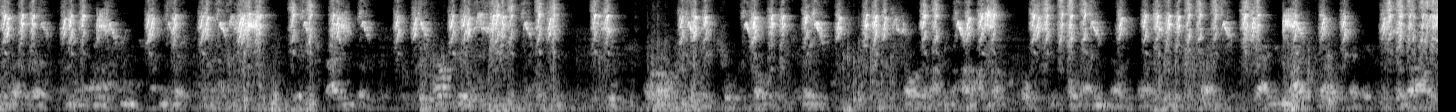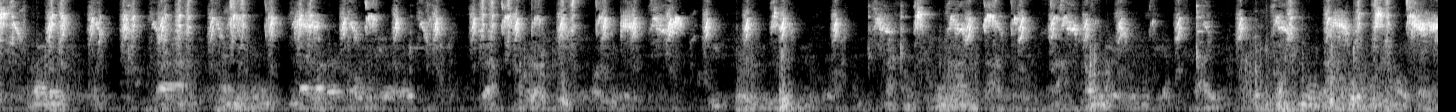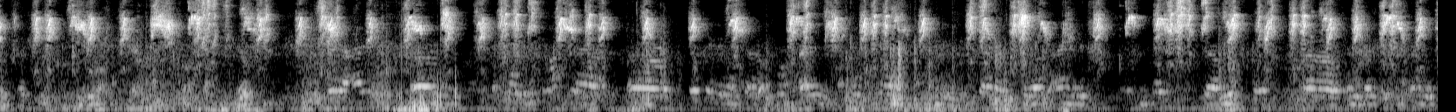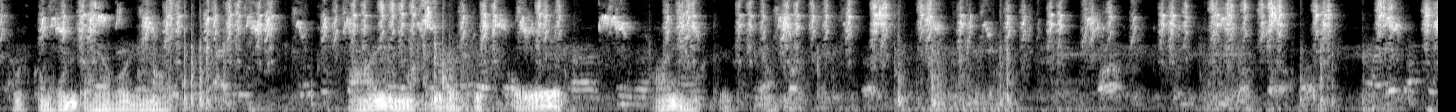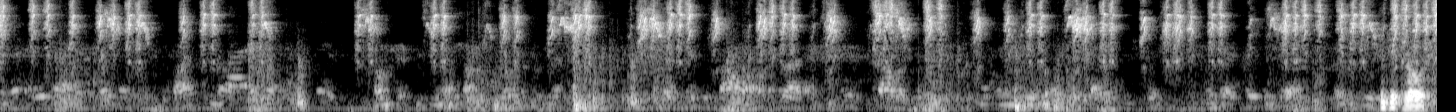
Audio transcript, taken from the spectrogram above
Gut, komm runter, jawohl, genau. Fein macht ihr das jetzt. Oh, fein macht ihr das. Ist geklaut.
